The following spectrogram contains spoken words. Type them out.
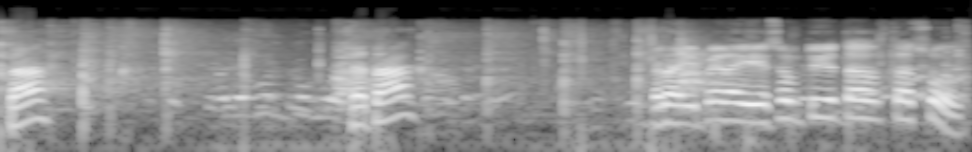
tá? Já tá? Peraí, peraí, esse botão tá, tá solto.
